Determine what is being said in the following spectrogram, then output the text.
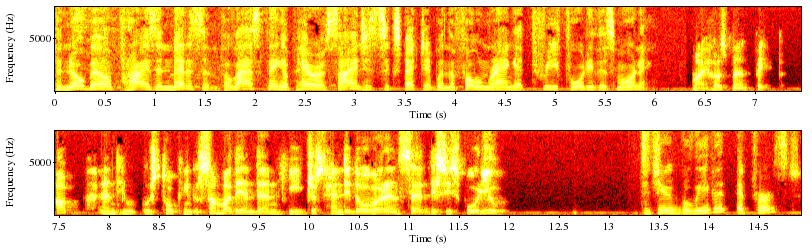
The Nobel Prize in Medicine, the last thing a pair of scientists expected when the phone rang at 3:40 this morning. My husband picked up and he was talking to somebody, and then he just handed over and said, This is for you. Did you believe it at first?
